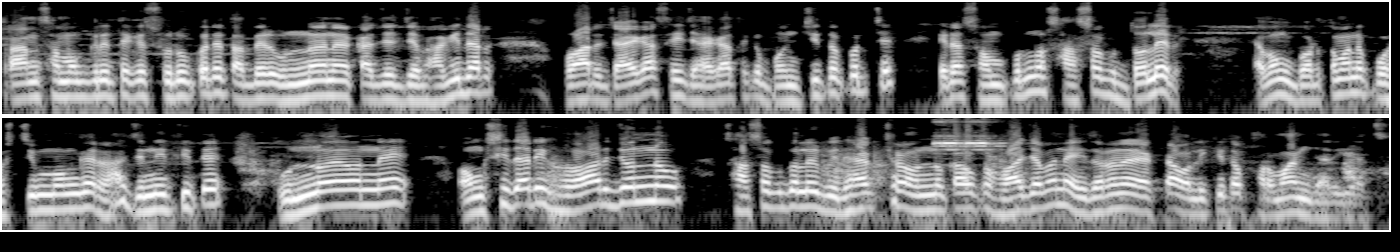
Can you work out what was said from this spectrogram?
ত্রাণ সামগ্রী থেকে শুরু করে তাদের উন্নয়নের কাজে যে ভাগিদার হওয়ার জায়গা, সেই জায়গা থেকে বঞ্চিত করছে। এটা সম্পূর্ণ শাসক দলের এবং বর্তমানে পশ্চিমবঙ্গের রাজনীতিতে উন্নয়নে অংশীদারি হওয়ার জন্য শাসক দলের বিধায়ক ছাড়া অন্য কাউকে হওয়া যাবে না। এই ধরনের একটা অলিখিত ফরমান জারি আছে।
